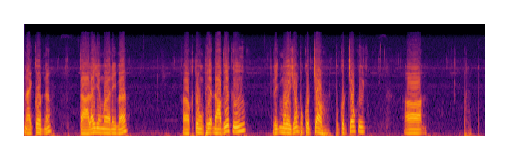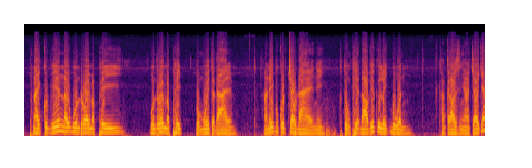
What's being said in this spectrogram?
ផ្នែកគុតណាតើឥឡូវយើងមើលនេះមើលខ្ទង់ភាគ10វាគឺលេខ1អញ្ចឹងប្រគុតចុះប្រគុតចុះគឺអឺផ្នែកគុតវានៅ420 426ដដែលអានេះប្រគុតចុះដែរនេះខ្ទង់ភាគ10វាគឺលេខ4ខាងក្រោយសញ្ញាចុចណា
